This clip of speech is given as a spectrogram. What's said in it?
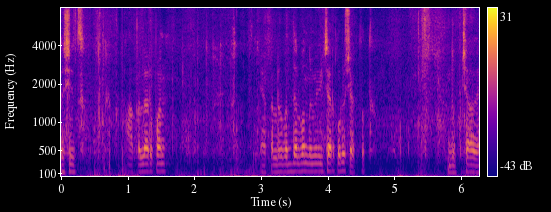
तशीच. हा कलर पण. या कलरबद्दल पण तुम्ही विचार करू शकतात. दुपछाव आहे.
